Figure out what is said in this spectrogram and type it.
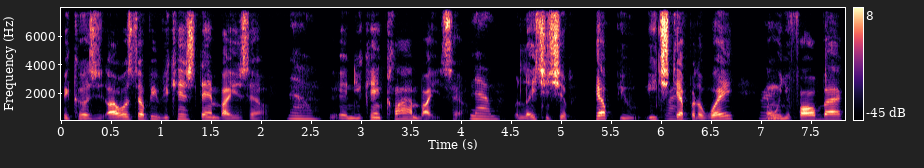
because I always tell people you can't stand by yourself No, and you can't climb by yourself. no, Relationships help you each step of the way, and when you fall back,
